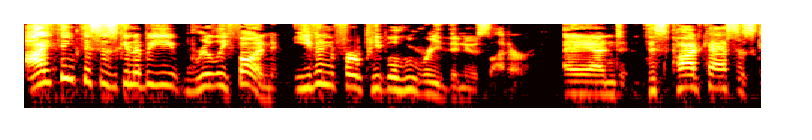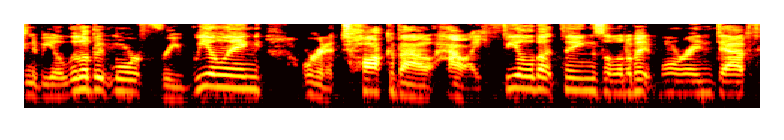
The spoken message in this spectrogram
I think this is going to be really fun, even for people who read the newsletter. And this podcast is going to be a little bit more freewheeling. We're going to talk about how I feel about things a little bit more in depth,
